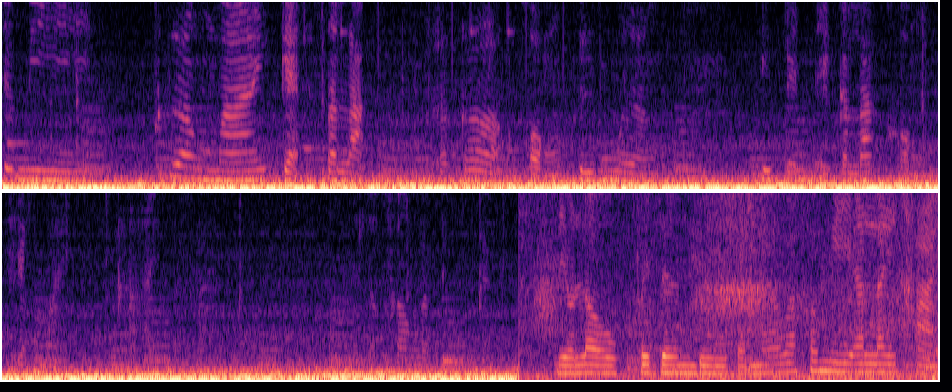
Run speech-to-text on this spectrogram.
จะมีเครื่องไม้แกะสลัก แล้วก็ของพื้นเมืองที่เป็นเอกลักษณ์ของเชียงใหม่ขายนะคะเดี๋ยวเราเข้ามาดูกัน เดี๋ยวเราไปเดินดูกันนะว่าเขามีอะไรขาย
